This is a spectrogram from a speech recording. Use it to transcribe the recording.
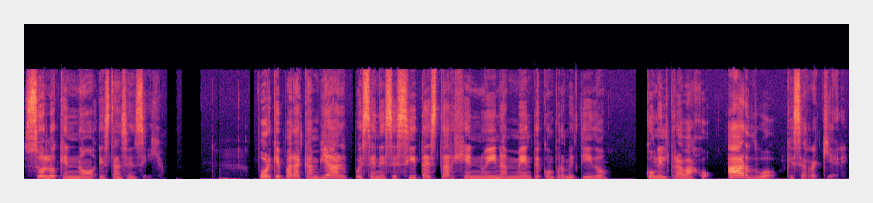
solo que no es tan sencillo. Porque para cambiar, pues se necesita estar genuinamente comprometido con el trabajo arduo que se requiere.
